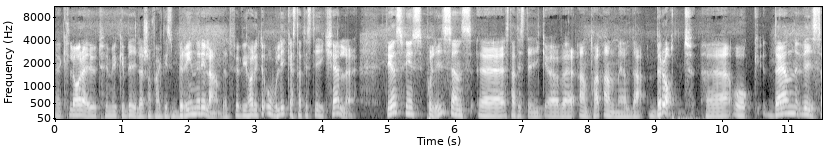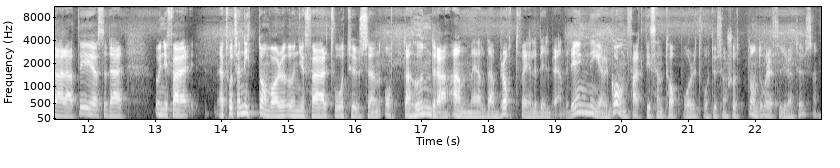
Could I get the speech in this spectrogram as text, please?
eh, klara ut hur mycket bilar som faktiskt brinner i landet. För vi har lite olika statistikkällor. Dels finns polisens eh, statistik över antal anmälda brott. Eh, och den visar att det är sådär ungefär 2019 var det ungefär 2800 anmälda brott vad gäller bilbränder. Det är en nedgång faktiskt sen toppåret 2017, då var det 4000.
